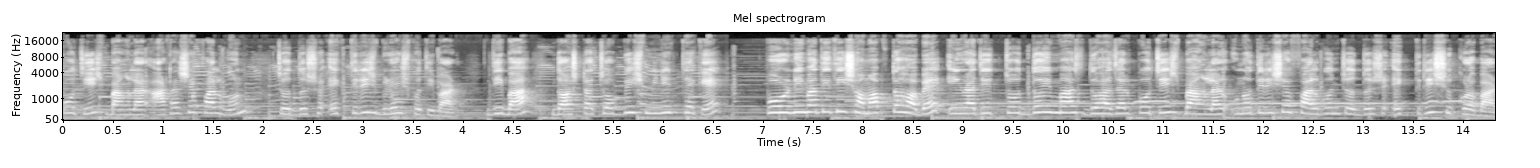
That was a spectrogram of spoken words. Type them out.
পঁচিশ বাংলার আঠাশে ফাল্গুন চোদ্দশো একত্রিশ বৃহস্পতিবার। দিবা দশটা চব্বিশ মিনিট থেকে পূর্ণিমা তিথি সমাপ্ত হবে ইংরাজি চোদ্দই মার্চ দু পঁচিশ বাংলার উনতিরিশে ফাল্গুন চোদ্দশো একত্রিশ শুক্রবার।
